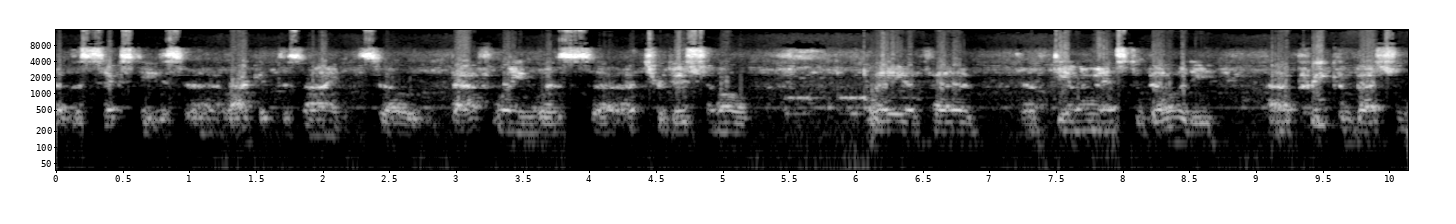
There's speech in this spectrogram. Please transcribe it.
of the '60s uh, rocket design. So baffling was uh, a traditional way of, of dealing with instability. Pre-combustion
